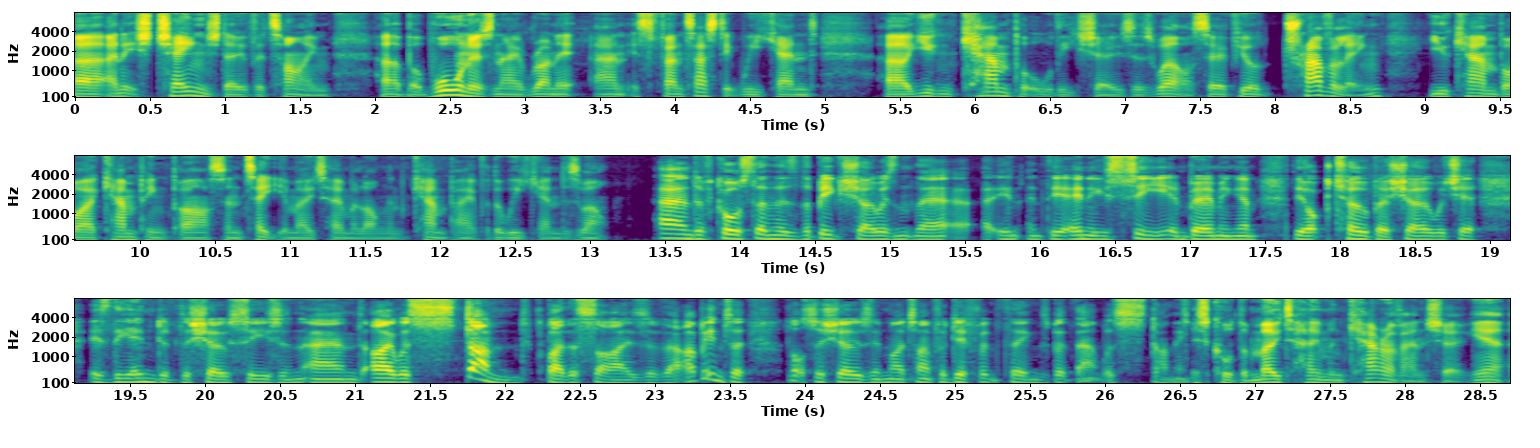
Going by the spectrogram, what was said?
uh, and it's changed over time. Uh, but Warner's now run it, and it's a fantastic weekend. Uh, you can camp at all these shows as well. So if you're travelling, you can buy a camping pass and take your motorhome along and camp out for the weekend as well. And of course, then there's the big show, isn't there, uh, in, in, the NEC in Birmingham, the October show, which is the end of the show season. And I was stunned by the size of that. I've been to lots of shows in my time for different things, but that was stunning. It's called the Motorhome and Caravan Show, yeah.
